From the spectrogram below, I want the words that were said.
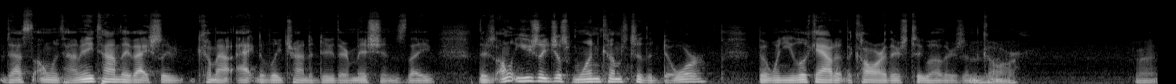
that's the only time. Anytime they've actually come out actively trying to do their missions, they there's only usually just one comes to the door, but when you look out at the car, there's two others in Mhm. the car. Right.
